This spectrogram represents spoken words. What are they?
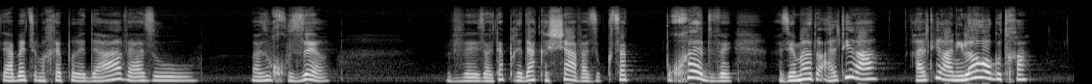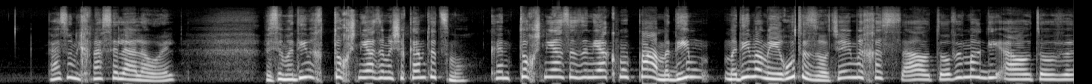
זה היה בעצם אחרי פרידה, ואז הוא, ואז הוא חוזר. וזו הייתה פרידה קשה, ואז הוא קצת פוחד, ואז היא אומרת לו, אל תירא, אל תירא, אני לא אהרוג אותך. ואז הוא נכנס אליה לאוהל, וזה מדהים איך תוך שנייה זה משקם את עצמו. כן, תוך שנייה זה, זה נהיה כמו פעם, מדהים, מדהים המהירות הזאת, שהיא מכסה אותו ומרגיעה אותו, ו...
